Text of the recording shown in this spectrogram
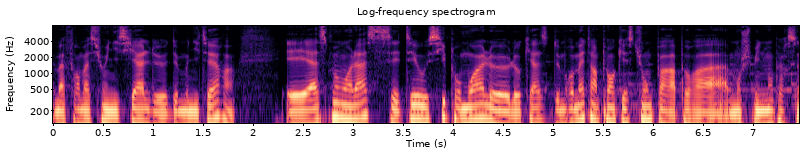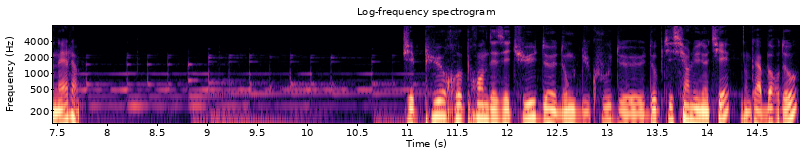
ma formation initiale de, de moniteur. Et à ce moment-là, c'était aussi pour moi l'occasion de me remettre un peu en question par rapport à mon cheminement personnel. J'ai pu reprendre des études donc du coup d'opticien lunetier donc à Bordeaux.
